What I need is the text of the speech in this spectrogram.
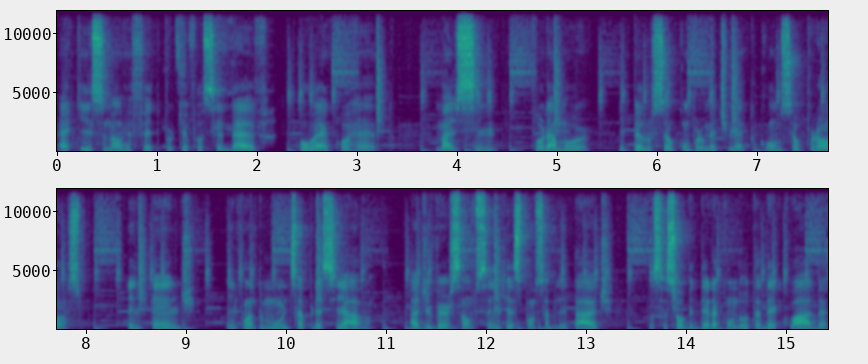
é que isso não é feito porque você deve ou é correto, mas sim por amor e pelo seu comprometimento com o seu próximo. Entende? Enquanto muitos apreciavam a diversão sem responsabilidade, você soube ter a conduta adequada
